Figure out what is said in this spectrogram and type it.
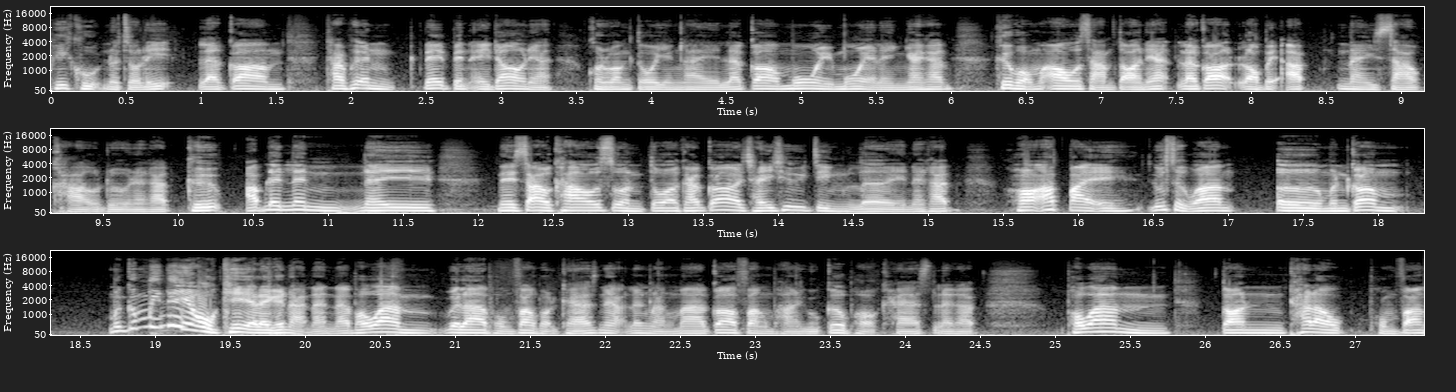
พี่คุโนโจริ แล้วก็ถ้าเพื่อนได้เป็นไอดอลเนี่ย คนวางตัวยังไง แล้วก็มุ่ยมุ่ยอะไรอย่างเงี้ยครับ คือผมเอา 3 ตอนเนี้ยแล้วก็ลองไป up ใน SoundCloud ดูนะครับ คือ up เล่นๆในใน SoundCloud ส่วนตัวครับ ก็ใช้ชื่อจริงเลยนะครับ พออัพไปรู้สึกว่า เออมันก็มันก็ไม่ได้โอเคอะไรขนาดนั้นนะ เพราะว่าเวลาผมฟังพอดแคสต์เนี่ยหลังๆมาก็ฟังผ่าน Google Podcast แล้วครับ เพราะว่าตอนถ้าเราผมฟัง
